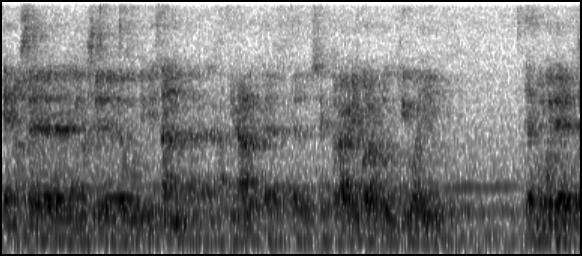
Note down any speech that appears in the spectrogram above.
que, no se, que no se utilizan. Eh, al final, el sector agrícola productivo allí es muy de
